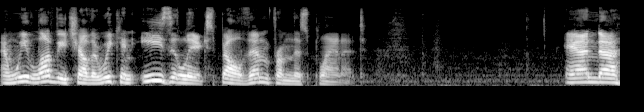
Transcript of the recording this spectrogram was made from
and we love each other, we can easily expel them from this planet. And, uh,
